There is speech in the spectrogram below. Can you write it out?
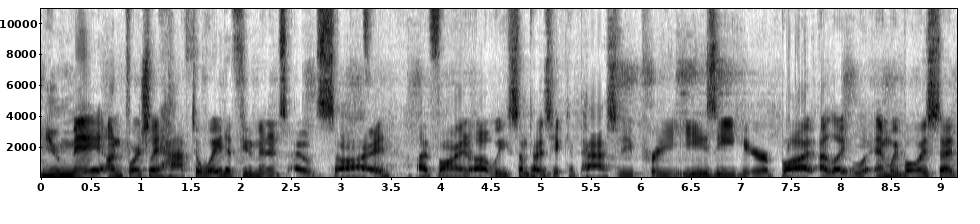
You may unfortunately have to wait a few minutes outside. I find uh, we sometimes hit capacity pretty easy here, but I like, and we've always said,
